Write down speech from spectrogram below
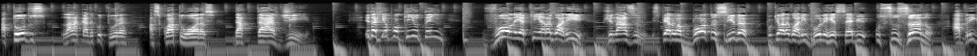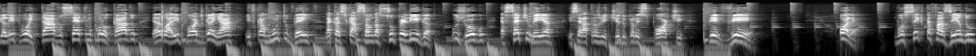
a todos lá na Casa Cultura às 4 horas da tarde. E daqui a pouquinho tem vôlei aqui em Araguari. O ginásio espera uma boa torcida porque o Araguari Vôlei recebe o Suzano a briga ali pro oitavo, sétimo colocado. E Araguari pode ganhar e ficar muito bem na classificação da Superliga. O jogo é 7 e meia e será transmitido pelo Esporte TV. Olha, você que está fazendo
